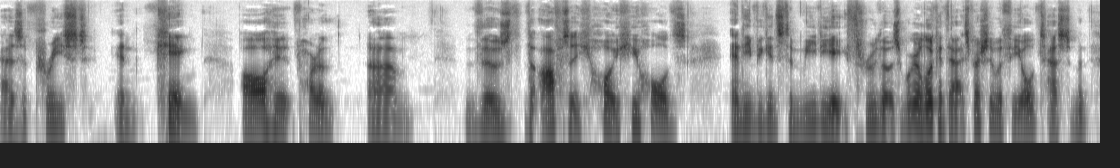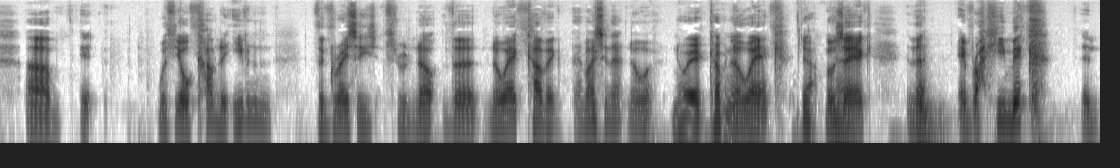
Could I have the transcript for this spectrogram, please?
as a priest, and king, all his, part of um, those the office that he holds, and he begins to mediate through those. And We're going to look at that, especially with the Old Testament, um, it, with the Old Covenant, even the grace through no, the Noahic covenant. Am I saying that? Noah, Noahic covenant. Noahic, yeah. Mosaic, and the Abrahamic and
